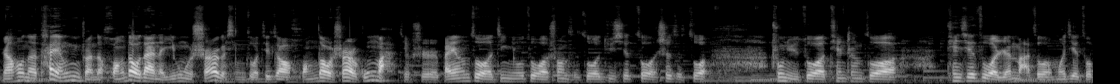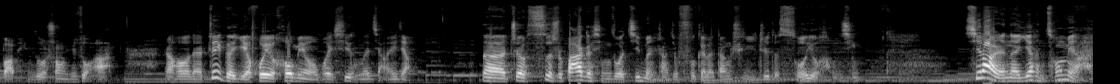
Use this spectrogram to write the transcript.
然后呢，太阳运转的黄道带呢，一共有十二个星座，就叫黄道十二宫嘛，就是白羊座、金牛座、双子座、巨蟹座、狮子座、处女座、天秤座。天蝎座、人马座、摩羯座、宝瓶座、双鱼座啊，然后呢，这个也会后面我会系统的讲一讲。那这四十八个星座基本上就覆盖了当时已知的所有恒星。希腊人呢也很聪明啊，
